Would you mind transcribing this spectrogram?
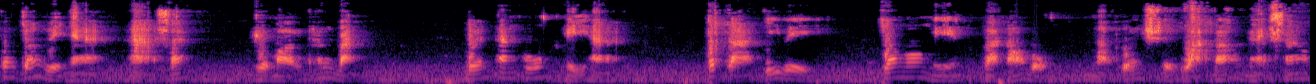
con chó về nhà, hạ sát rồi mời thân bằng đến ăn uống hỷ hạ. Tất cả chỉ vì cho ngon miệng và nó bụng mà quên sự quả báo ngày sau.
